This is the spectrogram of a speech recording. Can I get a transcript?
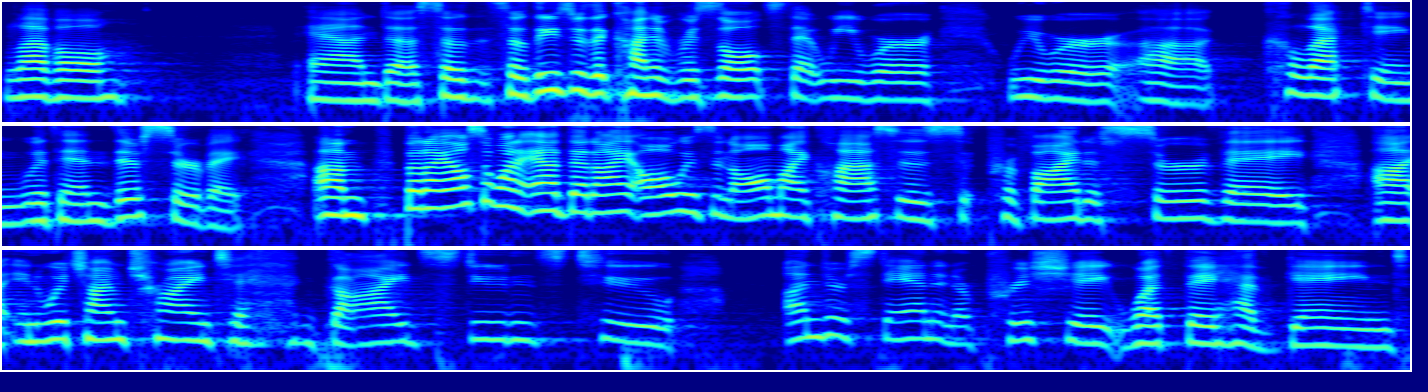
level. And uh, so, so these are the kind of results that we were, we were uh, collecting within this survey. Um, but I also want to add that I always in all my classes provide a survey uh, in which I'm trying to guide students to understand and appreciate what they have gained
